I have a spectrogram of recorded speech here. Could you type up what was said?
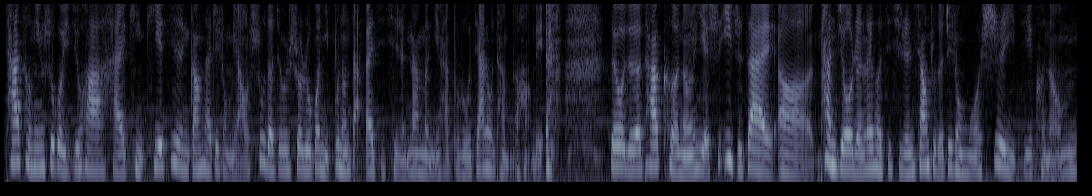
他曾经说过一句话，还挺贴近刚才这种描述的，就是说，如果你不能打败机器人，那么你还不如加入他们的行列。所以我觉得他可能也是一直在呃探究人类和机器人相处的这种模式，以及可能。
